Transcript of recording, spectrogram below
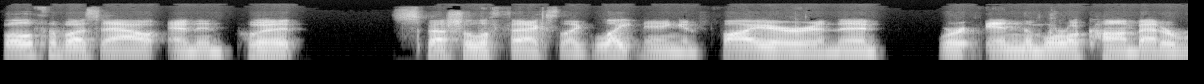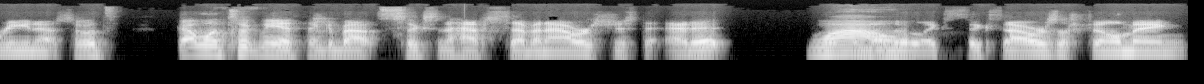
both of us out and then put special effects like lightning and fire, and then we're in the Mortal Kombat arena. So it's that one took me I think about six and a half, seven hours just to edit. Wow. another like six hours of filming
